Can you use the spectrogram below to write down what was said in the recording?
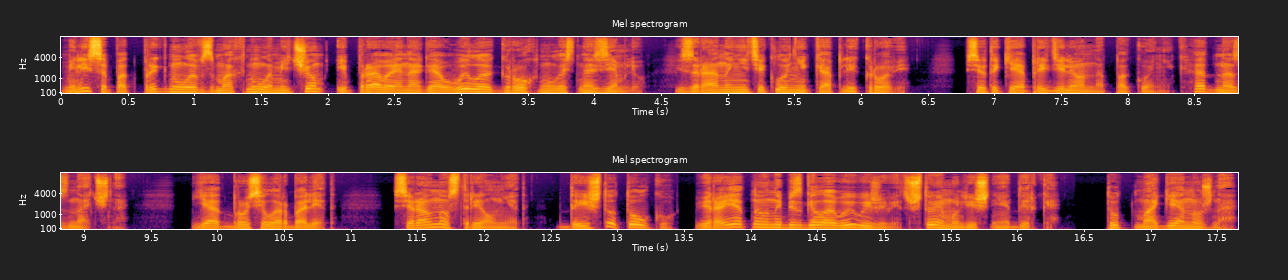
Мелиса подпрыгнула, взмахнула мечом, и правая нога Уилла грохнулась на землю. Из раны не текло ни капли крови. все таки определенно покойник, однозначно. Я отбросил арбалет. Все равно стрел нет. Да и что толку? Вероятно, он и без головы выживет. Что ему лишняя дырка? Тут магия нужна.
